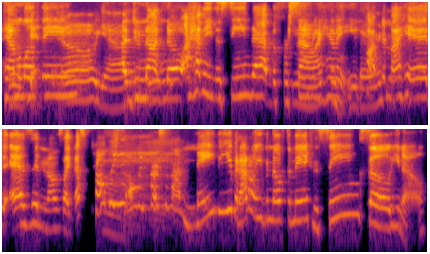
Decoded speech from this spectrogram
Pamela okay. thing. Oh yeah. I do not know. I haven't even seen that, but for some no, reason I haven't either. Popped in my head as it, and I was like, that's probably the only person I maybe, but I don't even know if the man can sing. So you know,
